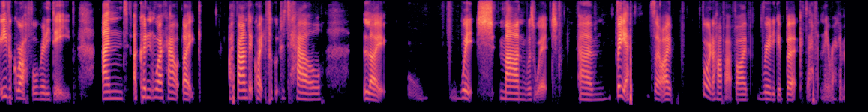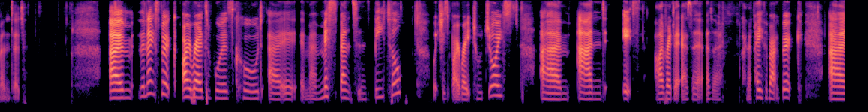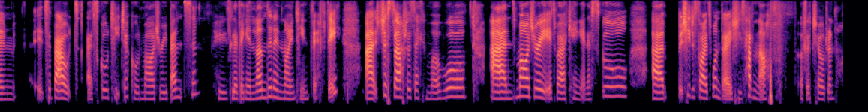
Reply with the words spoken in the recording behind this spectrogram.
either gruff or really deep and i couldn't work out like I found it quite difficult to tell like which man was which. Um, but yeah, so I four and a half out of five. Really good book, definitely recommended. Um, the next book I read was called uh, Miss Benson's Beetle, which is by Rachel Joyce, um, and it's I read it as a as a kind of paperback book. Um, it's about a school teacher called Marjorie Benson, who's living in London in 1950. Uh, it's just after the Second World War, and Marjorie is working in a school, uh, but she decides one day she's had enough of the children.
